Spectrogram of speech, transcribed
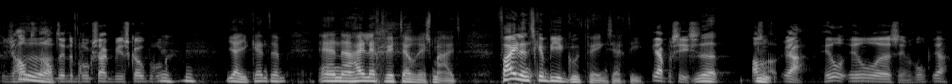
Dus je hand, in de broekzak, bioscoopbroek. Ja, je kent hem. En eh, hij legt weer terrorisme uit. Violence can be a good thing, zegt hij. Ja, precies. Als, Mm. Ja, heel, heel zinvol. Ja.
